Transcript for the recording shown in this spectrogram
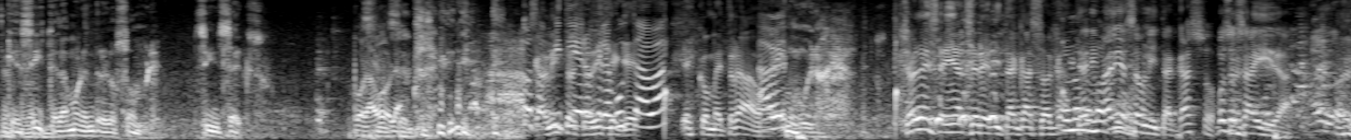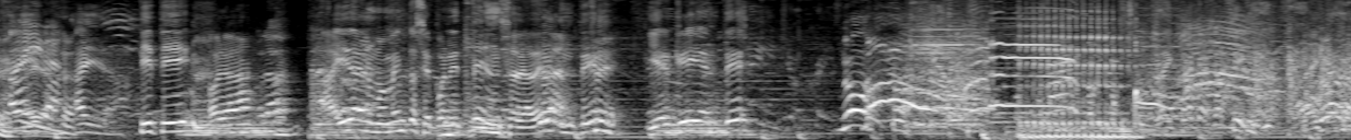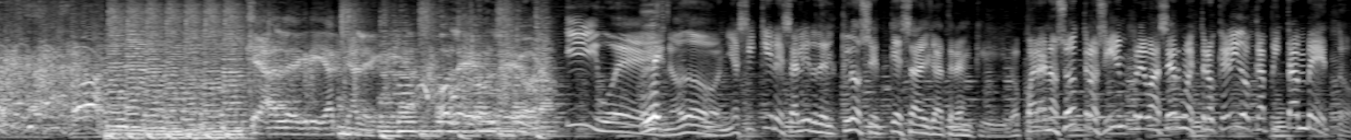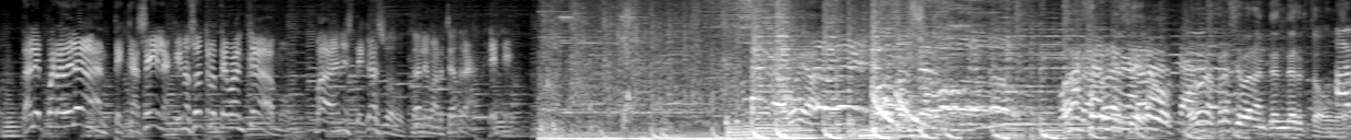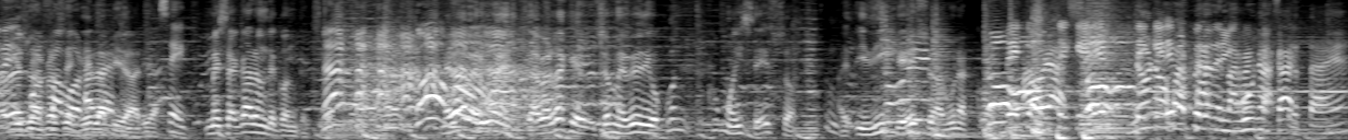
Que existe el amor entre los hombres, sin sexo. Por Sin ahora. Todos admitieron que les gustaba. Es cometraba. A ver. Muy buena Yo le enseñé a hacer el itacazo acá. No, no ¿Te animarías pasó. a un itacazo? Vos sos Aida. Aida. Titi, hola. Aida en un momento se pone tensa de adelante y el cliente. ¡No! La La ¡Qué alegría, qué alegría! ¡Ole, ole, hola! Y bueno, doña, si quiere salir del closet, que salga tranquilo. Para nosotros siempre va a ser nuestro querido Capitán Beto. Dale para adelante, Casela, que nosotros te bancamos. Va, en este caso, dale marcha atrás. una frase van a entender todo. A ver, es una por frase favor, que es lapidaria. Sí. Me sacaron de contexto. ¿Cómo? Me da vergüenza. La verdad que yo me veo y digo, ¿cuán- ¿cómo hice eso? Y dije eso en algunas cosas. Te queremos, No te bajás pero ninguna desbarrancaste. carta, ¿eh?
